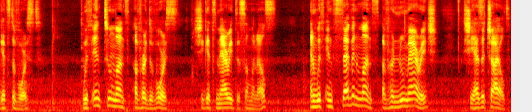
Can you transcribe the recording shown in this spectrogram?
gets divorced. Within two months of her divorce, she gets married to someone else and within seven months of her new marriage, she has a child.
